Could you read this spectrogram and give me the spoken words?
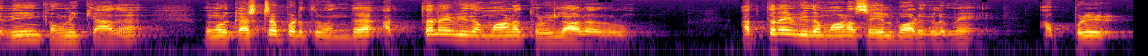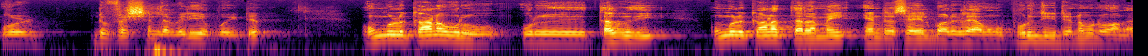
எதையும் கவனிக்காத உங்களை கஷ்டப்படுத்தி வந்த அத்தனை விதமான தொழிலாளர்களும் அத்தனை விதமான செயல்பாடுகளுமே அப்படியே ஒரு டிப்ரெஷனில் வெளியே போயிட்டு உங்களுக்கான ஒரு ஒரு தகுதி உங்களுக்கான திறமை என்ற செயல்பாடுகளை அவங்க புரிஞ்சுக்கிட்டு என்ன பண்ணுவாங்க?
